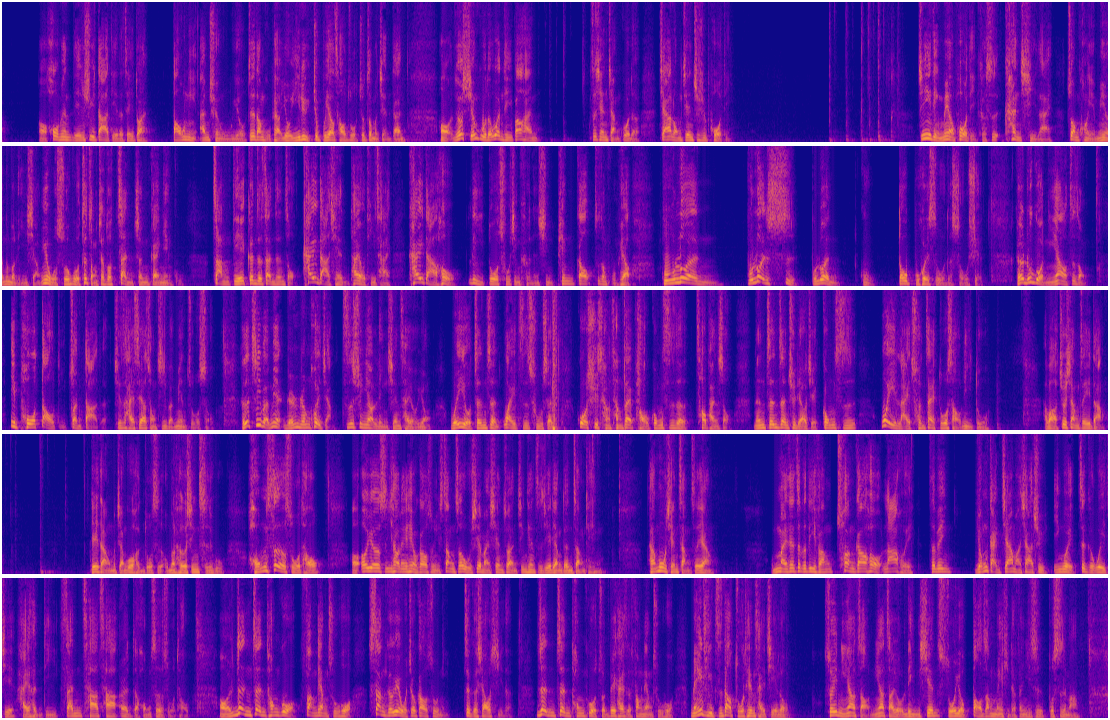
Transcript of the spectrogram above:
哦，后面连续大跌的这一段，保你安全无忧。这张股票有疑虑就不要操作，就这么简单。哦，有选股的问题，包含之前讲过的加龙今天继续破底，金一鼎没有破底，可是看起来状况也没有那么理想。因为我说过，这种叫做战争概念股，涨跌跟着战争走。开打前它有题材，开打后利多出尽可能性偏高。这种股票不论不论市不论股都不会是我的首选。可是如果你要这种一波到底赚大的，其实还是要从基本面着手。可是基本面人人会讲，资讯要领先才有用。唯有真正外资出身，过去常常在跑公司的操盘手，能真正去了解公司未来存在多少利多，好不好？就像这一档，这一档我们讲过很多次，我们核心持股红色锁头哦。二月二十一号那天，我告诉你，上周五现买现赚，今天直接亮灯涨停。它目前涨这样，我们买在这个地方创高后拉回这边。勇敢加码下去，因为这个位阶还很低，三叉叉二的红色锁头哦，认证通过放量出货。上个月我就告诉你这个消息了，认证通过，准备开始放量出货。媒体直到昨天才揭露，所以你要找你要找有领先所有报章媒体的分析师，不是吗？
